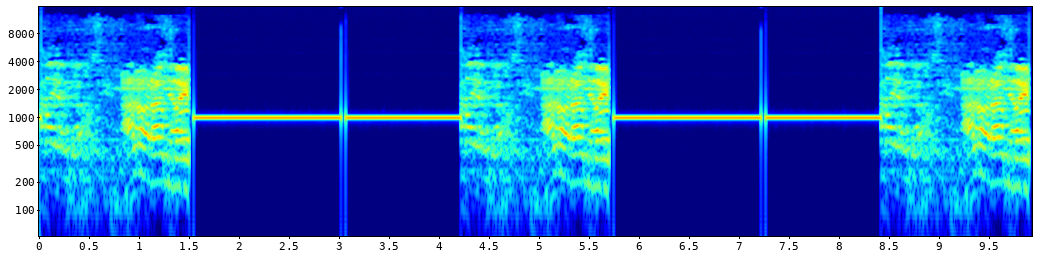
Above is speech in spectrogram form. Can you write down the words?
હાલો રામભાઈ. હાલો રામભાઈ. હાલો રામભાઈ.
